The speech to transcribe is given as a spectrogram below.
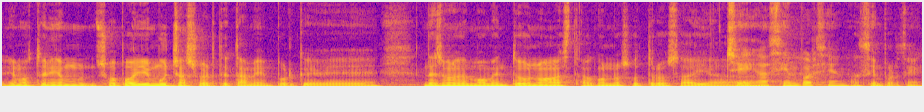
Hemos tenido su apoyo y mucha suerte también porque desde el momento uno ha estado con nosotros ahí a, sí, a 100%. A 100%.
